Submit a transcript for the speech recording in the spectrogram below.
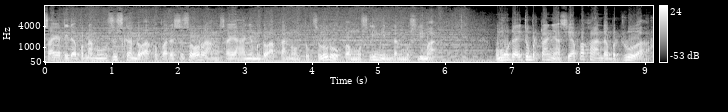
saya tidak pernah menghususkan doa kepada seseorang, saya hanya mendoakan untuk seluruh kaum muslimin dan muslimat. Pemuda itu bertanya, "Siapakah Anda berdua?"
